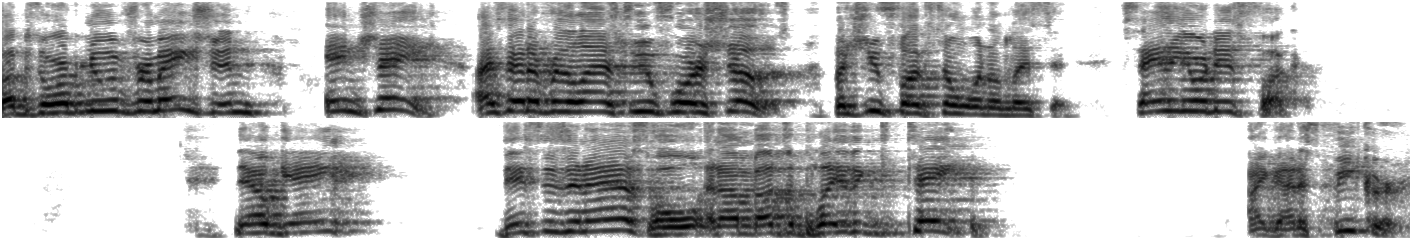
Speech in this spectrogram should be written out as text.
absorb new information, and change. I said it for the last three or four shows, but you fucks don't want to listen. Same thing with this fucker. Now, gang, this is an asshole, and I'm about to play the tape. I got a speaker.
